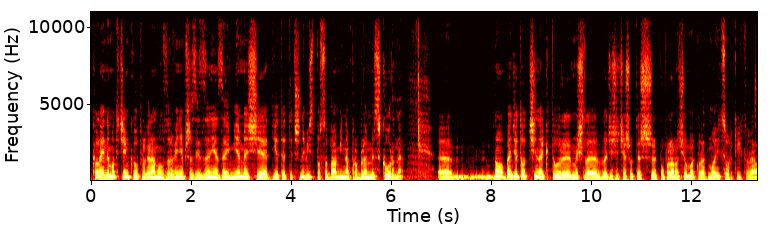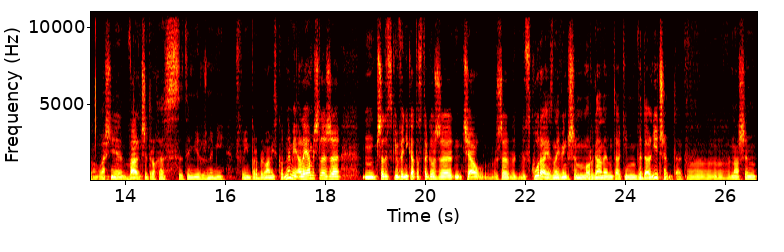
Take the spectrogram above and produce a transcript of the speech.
kolejnym odcinku programu Zdrowienie przez jedzenie zajmiemy się dietetycznymi sposobami na problemy skórne. No, będzie to odcinek, który myślę będzie się cieszył też popularnością akurat mojej córki, która właśnie walczy trochę z tymi różnymi swoimi problemami skórnymi, ale ja myślę, że mm, przede wszystkim wynika to z tego, że ciał, że skóra jest największym organem takim wydalniczym tak, w, w naszym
